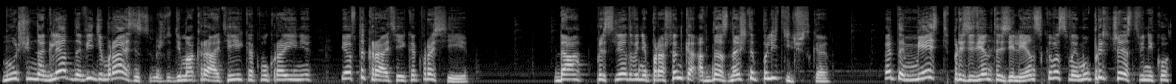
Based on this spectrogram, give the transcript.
мы очень наглядно видим разницу между демократией, как в Украине, и автократией, как в России. Да, преследование Порошенко однозначно политическое. Это месть президента Зеленского своему предшественнику,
